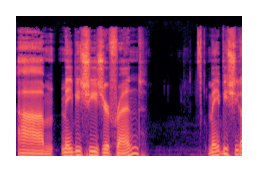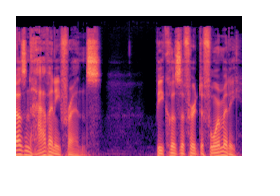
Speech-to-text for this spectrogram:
Um, maybe she's your friend. Maybe she doesn't have any friends because of her deformity.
